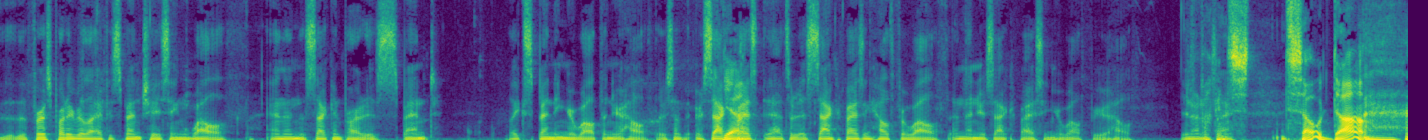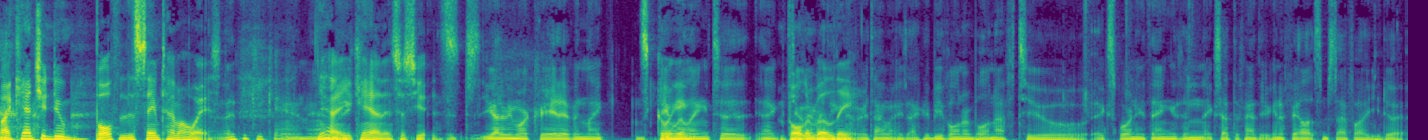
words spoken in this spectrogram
the first part of your life is spent chasing wealth, and then the second part is spent like spending your wealth and your health or something or sacrifice. That's what it is. Sacrificing health for wealth, and then you're sacrificing your wealth for your health. You know what fucking I'm saying? s- so dumb why can't you do both at the same time always I think you can, man. yeah Like, you can it's just you it's It's, you got to be more creative and like be willing to like, Vulnerability. we We're talking about exactly. Be vulnerable enough to explore new things and accept the fact that you're going to fail at some stuff while you do it.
